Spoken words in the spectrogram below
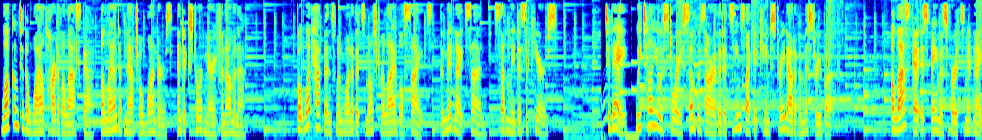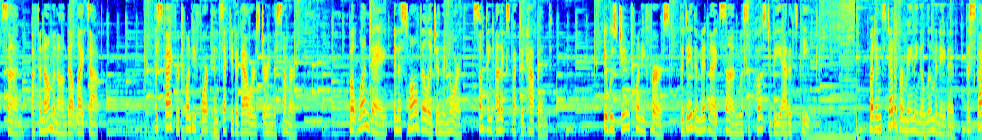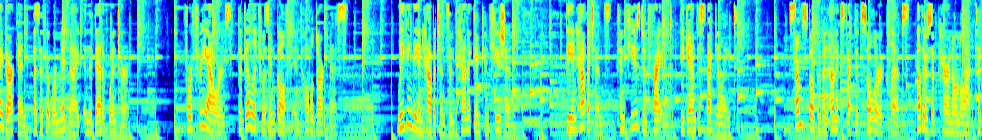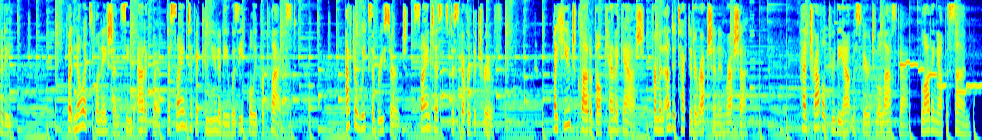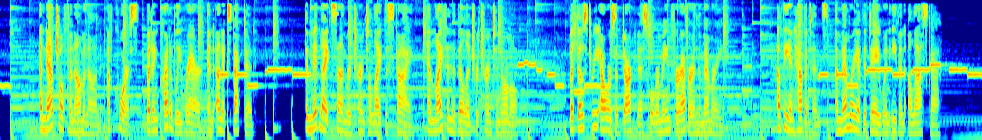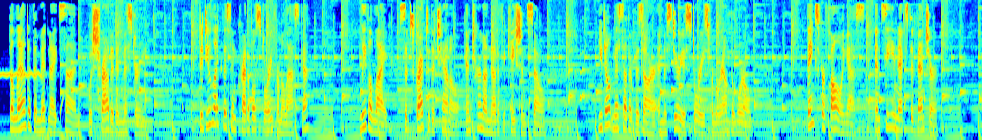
Welcome to the wild heart of Alaska, a land of natural wonders and extraordinary phenomena. But what happens when one of its most reliable sights, the midnight sun, suddenly disappears? Today, we tell you a story so bizarre that it seems like it came straight out of a mystery book. Alaska is famous for its midnight sun, a phenomenon that lights up the sky for 24 consecutive hours during the summer. But one day, in a small village in the north, something unexpected happened. It was June 21st, the day the midnight sun was supposed to be at its peak. But instead of remaining illuminated, the sky darkened as if it were midnight in the dead of winter. For three hours, the village was engulfed in total darkness. Leaving the inhabitants in panic and confusion. The inhabitants, confused and frightened, began to speculate. Some spoke of an unexpected solar eclipse, others of paranormal activity. But no explanation seemed adequate, the scientific community was equally perplexed. After weeks of research, scientists discovered the truth. A huge cloud of volcanic ash, from an undetected eruption in Russia, had traveled through the atmosphere to Alaska, blotting out the sun. A natural phenomenon, of course, but incredibly rare and unexpected. The midnight sun returned to light the sky, and life in the village returned to normal. But those three hours of darkness will remain forever in the memory of the inhabitants, a memory of the day when even Alaska, the land of the midnight sun, was shrouded in mystery. Did you like this incredible story from Alaska? Leave a like, subscribe to the channel, and turn on notifications so you don't miss other bizarre and mysterious stories from around the world. Thanks for following us, and see you next adventure.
